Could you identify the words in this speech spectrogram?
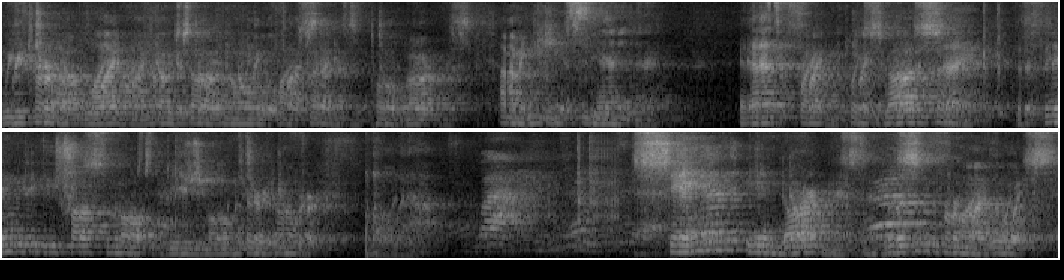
We've turned out the light. My youngest daughter can only go five seconds in total darkness. I mean, you can't see anything. And that's a frightening place. God is saying, the thing that you trust the most that gives you momentary comfort, blow it out. Wow. Stand in darkness and listen for my voice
